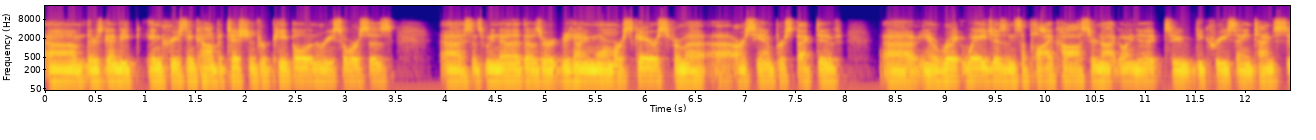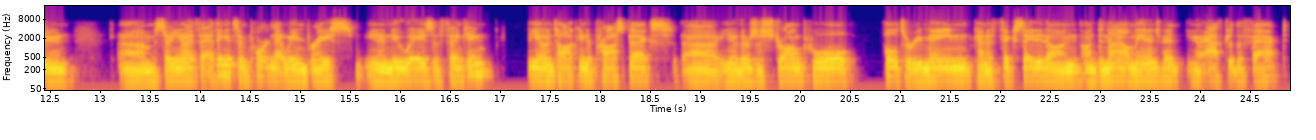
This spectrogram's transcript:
Um, there's going to be increasing competition for people and resources, uh, since we know that those are becoming more and more scarce from a, a RCM perspective. Uh, you know, wages and supply costs are not going to to decrease anytime soon. Um, so you know, I, th- I, think it's important that we embrace you know new ways of thinking. You know, in talking to prospects, uh, you know, there's a strong pull pull to remain kind of fixated on on denial management. You know, after the fact,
